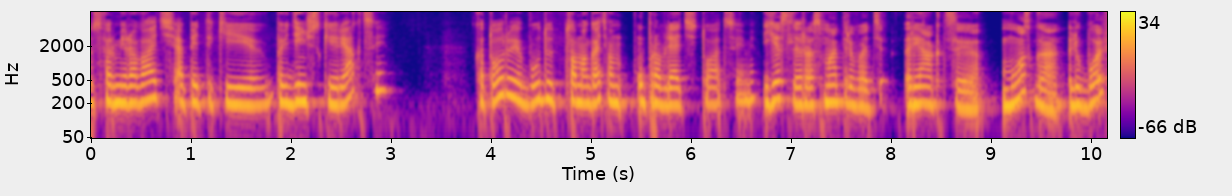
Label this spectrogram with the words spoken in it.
сформировать, опять-таки, поведенческие реакции, которые будут помогать вам управлять ситуациями. Если рассматривать реакции мозга, любовь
